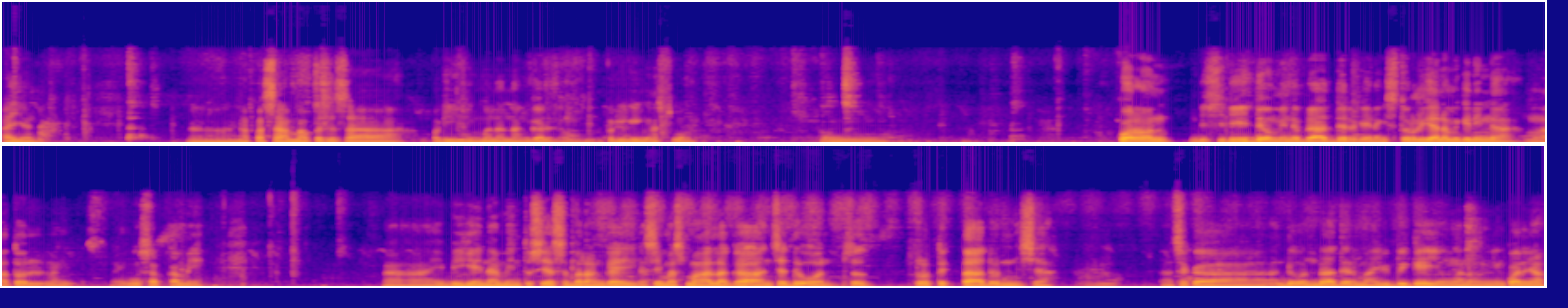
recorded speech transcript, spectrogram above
ayun ah, napasama pa siya sa pagiging manananggal o pagiging aswang. So Kwaron, desidido mi na brother kay nagistorya namin kanina mga tol nag, nag-usap kami. Ah, ibigay namin to siya sa barangay kasi mas maalagaan siya doon so protektado din siya at saka doon brother maibigay yung anong yung kuwan niya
